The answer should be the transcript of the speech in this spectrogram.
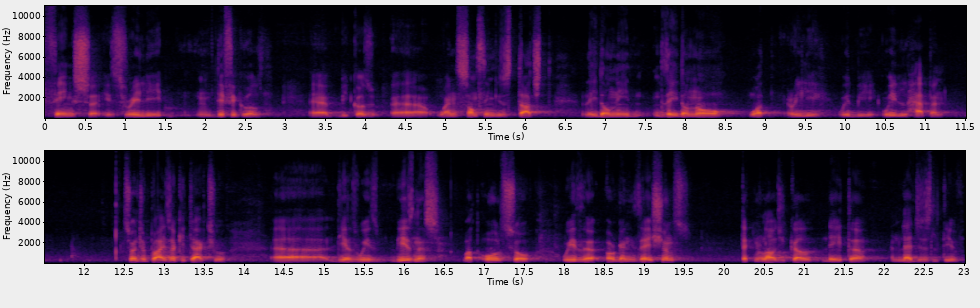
things is really difficult uh, because uh, when something is touched, they don't need, they don't know what really will be will happen. So enterprise architecture uh, deals with business, but also with uh, organizations, technological, data, and legislative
